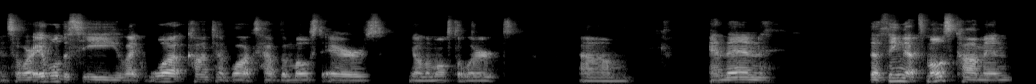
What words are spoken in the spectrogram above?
And so we're able to see like what content blocks have the most errors, you know, the most alerts. Um, and then the thing that's most common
